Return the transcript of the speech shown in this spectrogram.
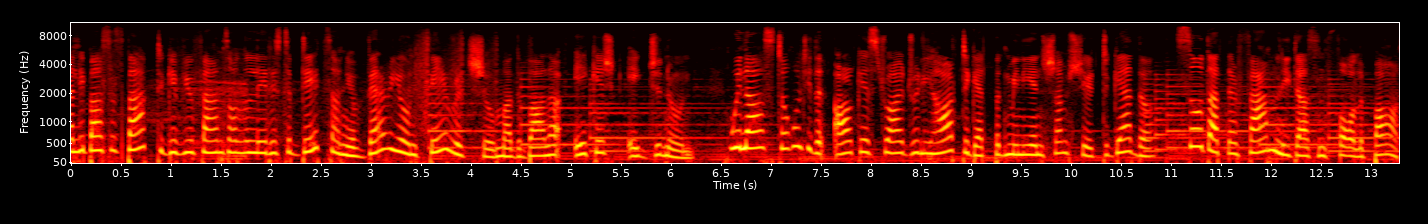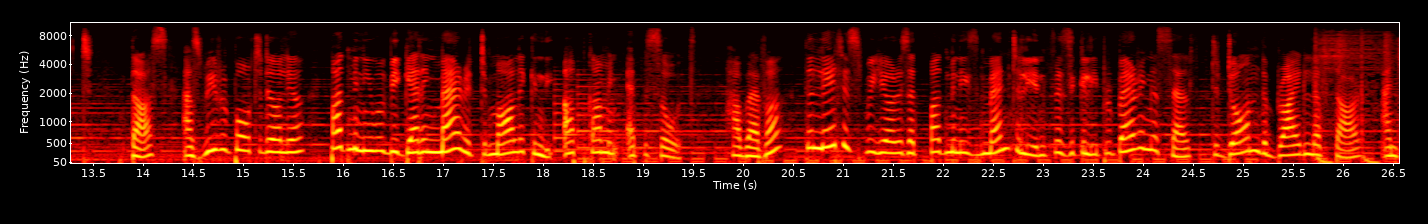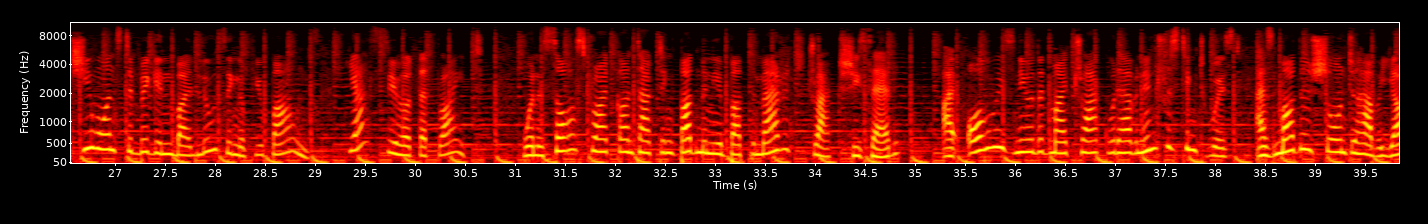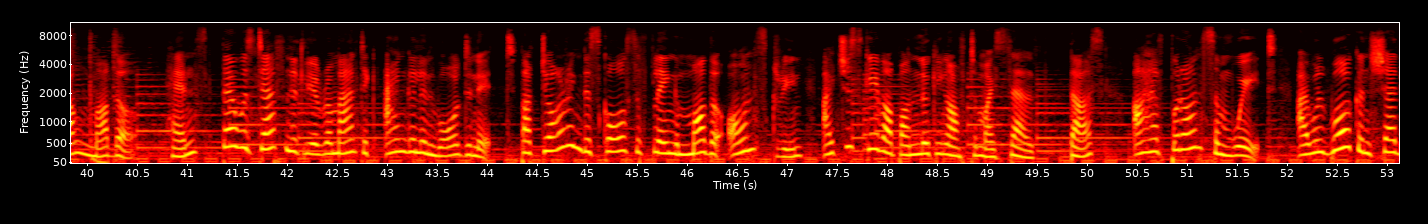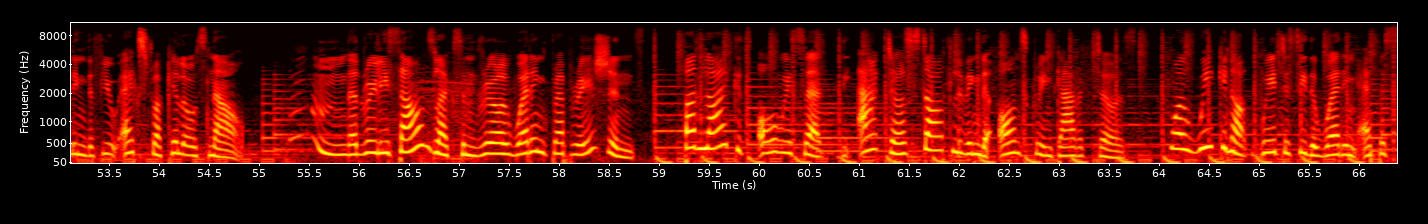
Telebuzz is back to give you fans all the latest updates on your very own favorite show, Madhubala Ekishk Ek Janoon. We last told you that RK's tried really hard to get Padmini and Shamsher together so that their family doesn't fall apart. Thus, as we reported earlier, Padmini will be getting married to Malik in the upcoming episodes. However, the latest we hear is that Padmini is mentally and physically preparing herself to don the bridal avatar and she wants to begin by losing a few pounds. Yes, you heard that right. When a source tried contacting Padmini about the marriage track, she said, I always knew that my track would have an interesting twist as mother is shown to have a young mother. Hence, there was definitely a romantic angle involved in it. But during this course of playing a mother on screen, I just gave up on looking after myself. Thus, I have put on some weight. I will work on shedding the few extra kilos now. Hmm, that really sounds like some real wedding preparations. But like it's always said, the actors start living their on-screen characters. While we cannot wait to see the wedding episode,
